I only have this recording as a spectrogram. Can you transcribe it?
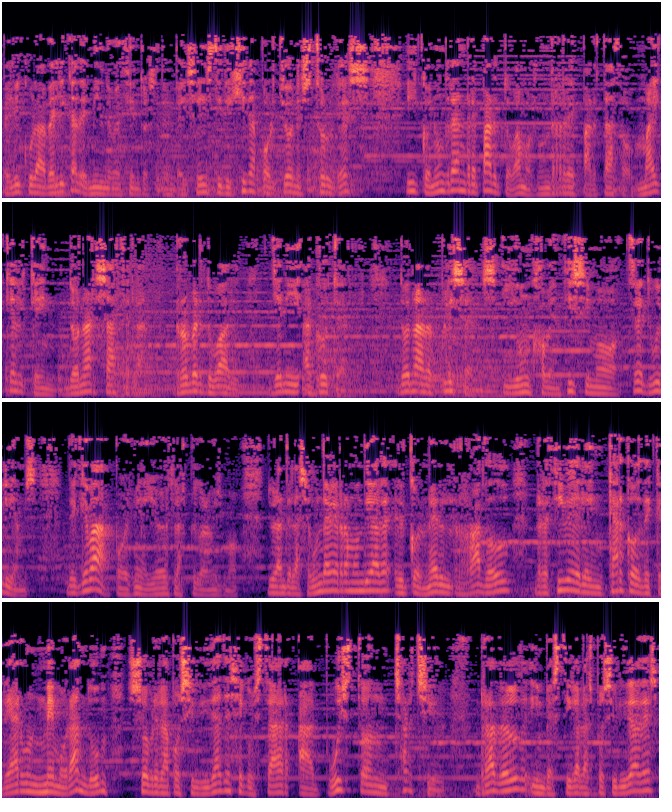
película bélica de 1976 dirigida por John Sturges y con un gran reparto, vamos, un repartazo. Michael Caine, Donald Sutherland, Robert Duvall, Jenny Agutter, Donald Pleasence y un jovencísimo Fred Williams. ¿De qué va? Pues mira, yo os lo explico ahora mismo. Durante la Segunda Guerra Mundial, el coronel Ruddle recibe el encargo de crear un memorándum sobre la posibilidad de secuestrar a Winston Churchill. Ruddle investiga las posibilidades,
